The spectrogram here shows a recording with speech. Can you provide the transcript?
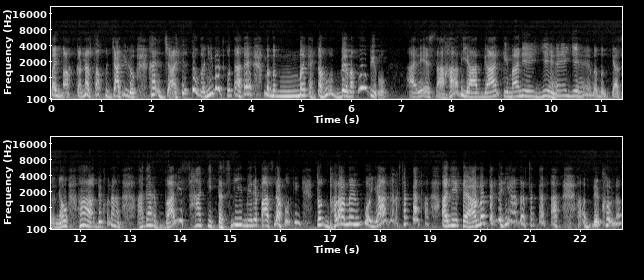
भाई माफ़ करना सख्त जाहिल हो। खैर जाहिल तो गनीमत होता है। म, म, मैं कहता हूँ बेवकूफ़ भी हो। अरे साहब यादगार के माने ये हैं ये हैं क्या समझाऊं? हाँ देखो ना अगर वालिद साहब की तस्वीर मेरे पास ना होती तो भला मैं उनको याद रख सकता था। अजी कयामत तक नहीं याद रख सकता था। अब देखो ना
